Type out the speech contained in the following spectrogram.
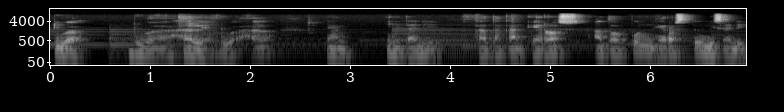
dua dua hal ya dua hal yang ini tadi katakan eros ataupun eros itu bisa di,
